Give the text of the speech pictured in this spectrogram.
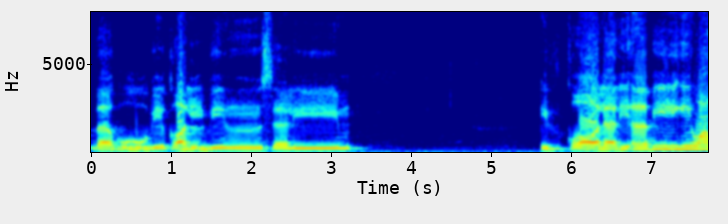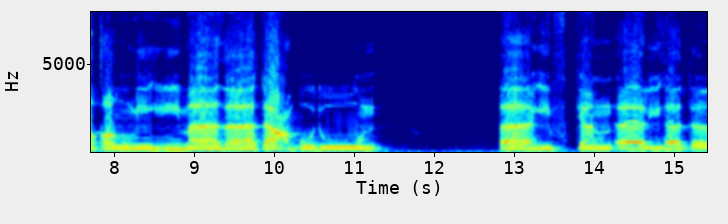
ربه بقلب سليم اذ قال لابيه وقومه ماذا تعبدون ايفكا الهه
